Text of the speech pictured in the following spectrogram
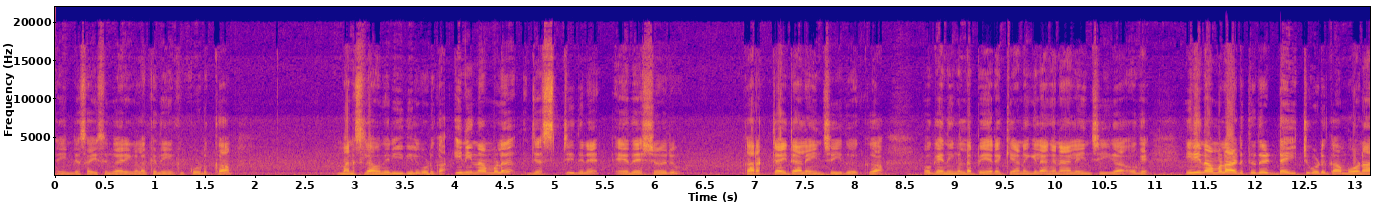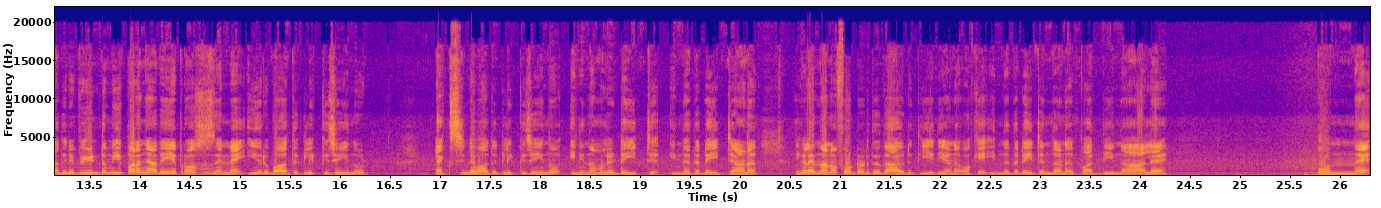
അതിന്റെ സൈസും കാര്യങ്ങളൊക്കെ നിങ്ങൾക്ക് കൊടുക്കാം. മനസ്സിലാവുന്ന രീതിയിൽ കൊടുക്കുക ഇനി നമ്മൾ ജസ്റ്റ് ഇതിനെ ഏകദേശം ഒരു കറക്റ്റായിട്ട് അലൈൻ ചെയ്ത് വെക്കുക. ഓക്കെ നിങ്ങളുടെ പേരൊക്കെ ആണെങ്കിൽ അങ്ങനെ അലൈൻ ചെയ്യുക. ഓക്കെ ഇനി നമ്മൾ അടുത്തത് ഡേറ്റ് കൊടുക്കാൻ പോകണം അതിന് വീണ്ടും ഈ പറഞ്ഞ അതേ പ്രോസസ്സ് തന്നെ ഈ ഒരു ഭാഗത്ത് ക്ലിക്ക് ചെയ്യുന്നു. ടെക്സ്റ്റിന്റെ ഭാഗത്ത് ക്ലിക്ക് ചെയ്യുന്നു. ഇനി നമ്മൾ ഡേറ്റ് ഇന്നത്തെ ഡേറ്റ് ആണ്. നിങ്ങൾ എന്നാണോ ഫോട്ടോ എടുത്തത്? ആ ഒരു തീയതിയാണ്. ഓക്കെ ഇന്നത്തെ ഡേറ്റ് എന്താണ്? പതിനാല് ഒന്ന്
